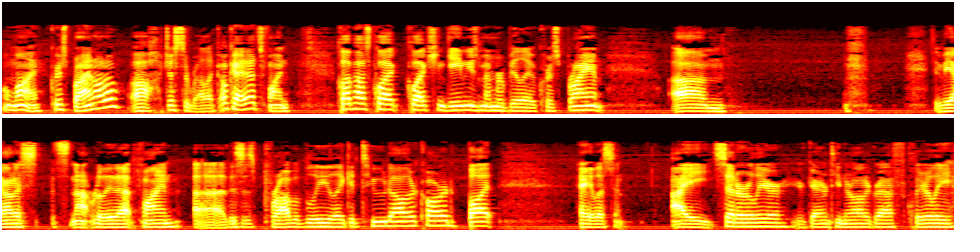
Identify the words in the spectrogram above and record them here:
Oh my. Kris Bryant auto? Oh, just a relic. Okay, that's fine. Clubhouse collect- collection, game used memorabilia of Kris Bryant. Um, to be honest, it's not really that fine. Uh, this is probably like a $2 card, but hey, listen, I said earlier, you're guaranteed an autograph. Clearly,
